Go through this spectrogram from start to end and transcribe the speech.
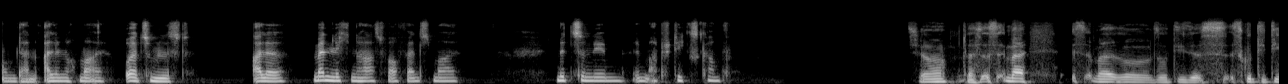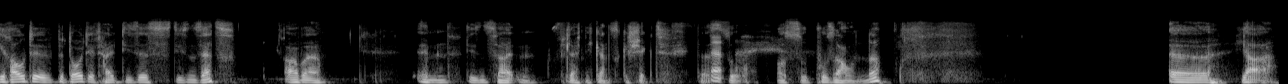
um dann alle nochmal, oder zumindest alle männlichen HSV-Fans mal mitzunehmen im Abstiegskampf. tja, das ist immer, ist immer so, so dieses, ist gut, die, die Raute bedeutet halt dieses, diesen Satz, aber in diesen Zeiten vielleicht nicht ganz geschickt, das Ja. so auszuposaunen, ne? Äh, ja.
